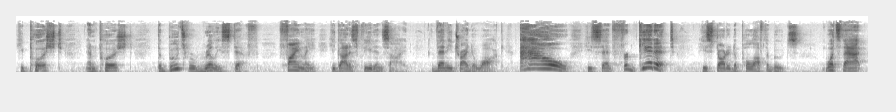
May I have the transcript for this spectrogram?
He pushed and pushed. The boots were really stiff. Finally, he got his feet inside. Then he tried to walk. Ow! He said, Forget it! He started to pull off the boots. What's that?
